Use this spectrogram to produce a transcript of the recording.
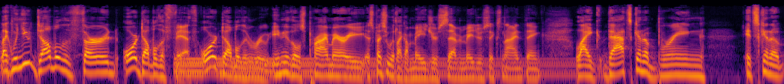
Like when you double the third or double the fifth or double the root, any of those primary, especially with like a major seven, major six, nine thing, like that's gonna bring it's gonna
